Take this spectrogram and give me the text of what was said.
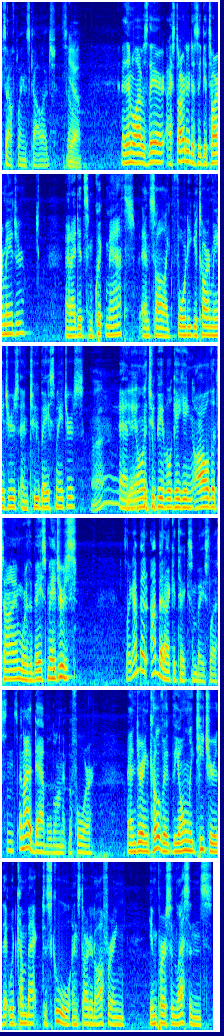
South Plains College. So. yeah And then while I was there, I started as a guitar major, and I did some quick maths and saw like 40 guitar majors and two bass majors. And the only two people gigging all the time were the bass majors. It's like I bet I bet I could take some bass lessons, and I had dabbled on it before. And during COVID, the only teacher that would come back to school and started offering in-person lessons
